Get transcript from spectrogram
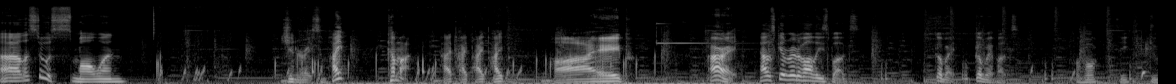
Uh, let's do a small one. Generate some hype. Come on. Hype, hype, hype, hype. Hype. Alright, now let's get rid of all these bugs. Go away. Go away, bugs. Four, three, two.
